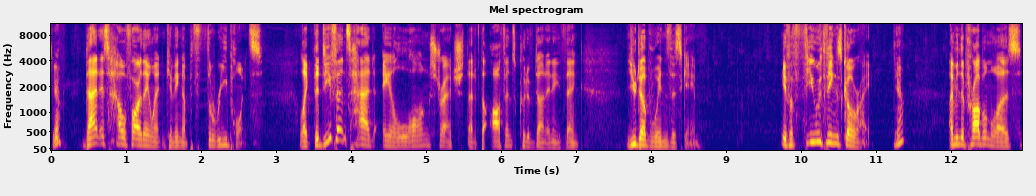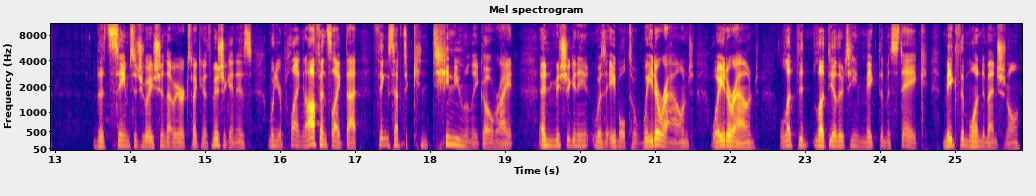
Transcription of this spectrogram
yeah. That is how far they went, giving up three points. Like the defense had a long stretch that if the offense could have done anything, UW wins this game. If a few things go right. I mean, the problem was the same situation that we were expecting with Michigan is when you're playing an offense like that, things have to continually go right. And Michigan was able to wait around, wait around, let the let the other team make the mistake, make them one dimensional,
